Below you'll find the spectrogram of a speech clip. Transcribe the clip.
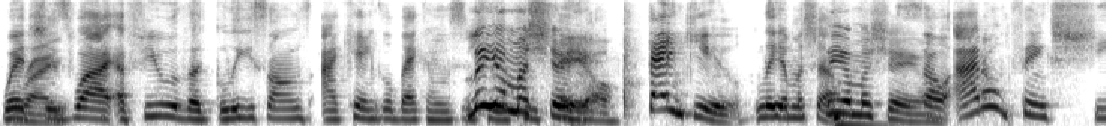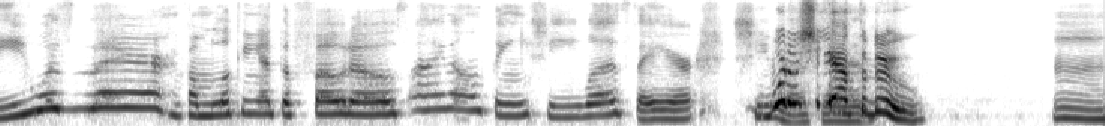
which Right. is why a few of the Glee songs I can't go back and listen Lea to. Singing. Michele. Thank you, Lea Michele. Lea Michele. So I don't think she was there. If I'm looking at the photos, I don't think she was there. She what does she have to do? Hmm.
